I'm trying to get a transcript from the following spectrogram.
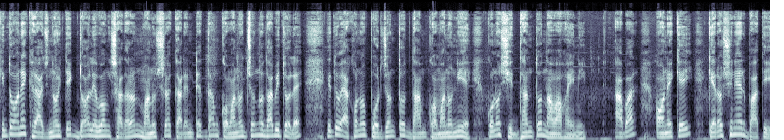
কিন্তু অনেক রাজনৈতিক দল এবং সাধারণ মানুষরা কারেন্টের দাম কমানোর জন্য দাবি তোলে, কিন্তু এখনও পর্যন্ত দাম কমানো নিয়ে কোনো সিদ্ধান্ত নেওয়া হয়নি। আবার অনেকেই কেরোসিনের বাতি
